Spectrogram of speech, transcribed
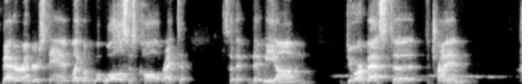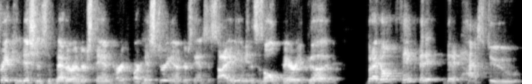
better understand, like what, what Wallace's call, right? To so that that we um, do our best to to try and create conditions to better understand our, our history and understand society. I mean, this is all very good, but I don't think that it that it has to.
